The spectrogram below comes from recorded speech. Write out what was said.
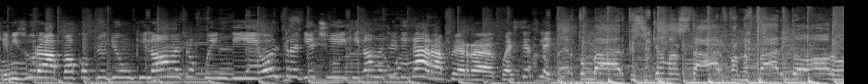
che misura poco più di un chilometro, quindi oltre 10 chilometri di gara per questi atleti. Aperto un bar che si chiama Star, fanno affari d'oro.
